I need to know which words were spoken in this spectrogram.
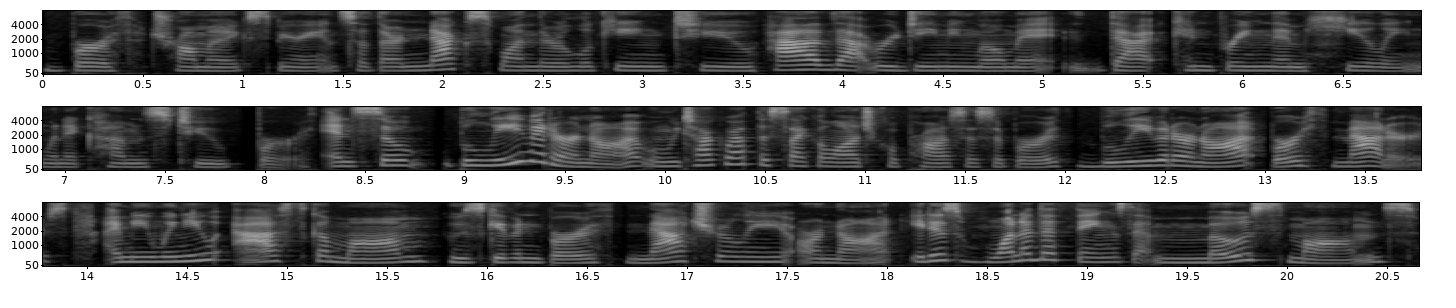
birth trauma experience. So, their next one, they're looking to have that redeeming moment that can bring them healing when it comes to birth. And so, believe it or not, when we talk about the psychological process of birth, believe it or not, birth matters. I mean, when you ask a mom who's given birth naturally or not, it is one of the things that most moms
